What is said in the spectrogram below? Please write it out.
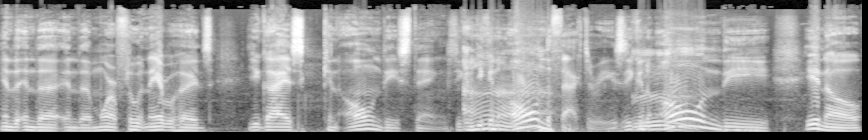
in the in the in the more affluent neighborhoods. You guys can own these things. You can you can Ah. own the factories. You can Mm. own the you know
